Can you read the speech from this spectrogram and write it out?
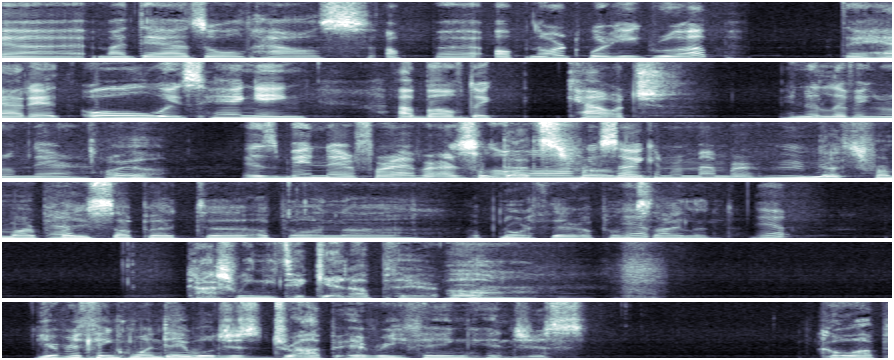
uh, my dad's old house up uh, up north where he grew up. They had it always hanging above the couch in the living room there. Oh yeah, It's been there forever, as So that's long as I from- can remember. Mhm. that's from our place up at uh, up on uh, up north there, up on Yep. Silent. Yep. Gosh, we need to get up there. Oh. Yeah. You ever think one day we'll just drop everything and just go up?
